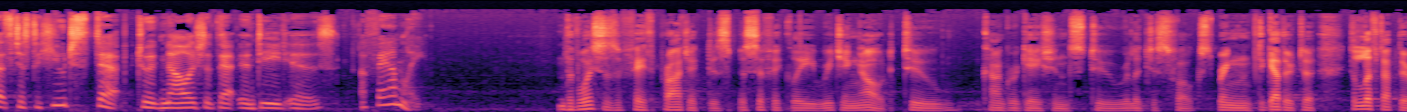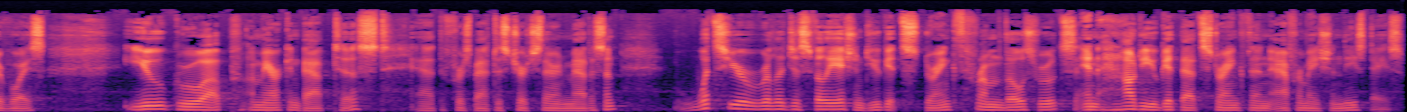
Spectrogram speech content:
That's just a huge step to acknowledge that that indeed is a family. The Voices of Faith project is specifically reaching out to congregations, to religious folks, bring them together to, to lift up their voice. You grew up American Baptist at the First Baptist Church there in Madison. What's your religious affiliation? Do you get strength from those roots? And how do you get that strength and affirmation these days?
